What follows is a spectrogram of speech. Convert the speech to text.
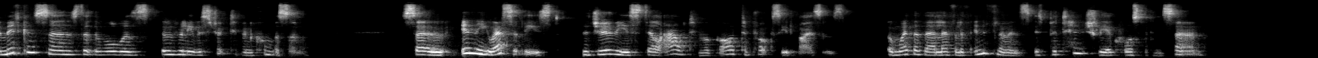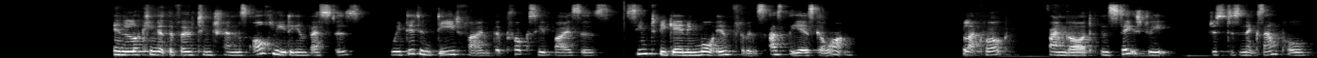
amid concerns that the rule was overly restrictive and cumbersome. So, in the US at least, the jury is still out in regard to proxy advisors and whether their level of influence is potentially a cause for concern. In looking at the voting trends of leading investors, we did indeed find that proxy advisors seem to be gaining more influence as the years go on. BlackRock, Vanguard, and State Street, just as an example,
